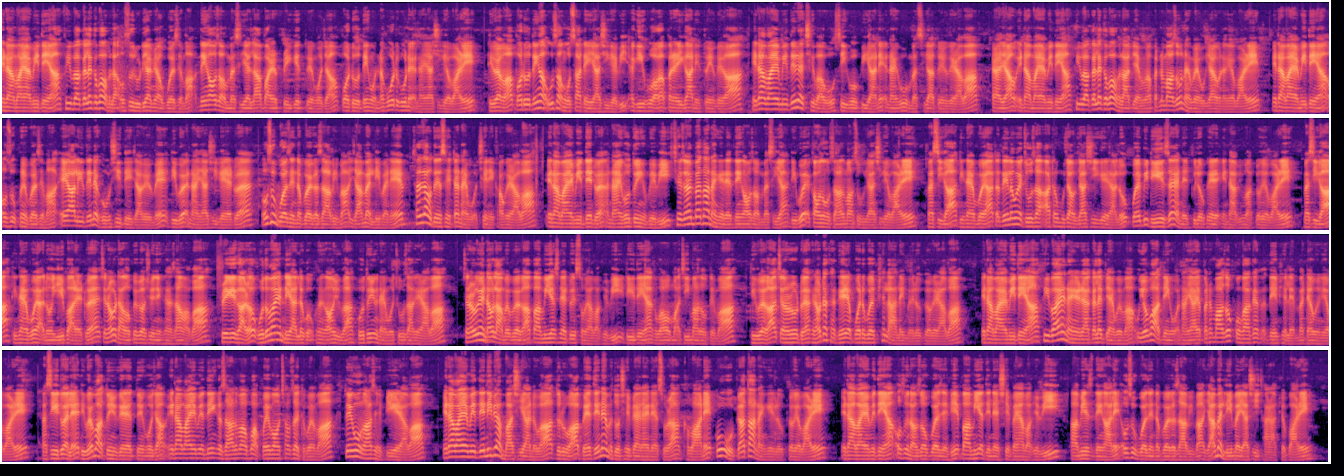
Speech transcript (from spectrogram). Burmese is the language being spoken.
အင်တာမိုင်ယာမီတင်ဟာဖီဘာကလပ်ကပ္ပဗလာအုပ်စုဒုတိယမြောက်ပွဲစဉ်မှာအသင်းကောင်းဆောင်မက်ဆီရဲ့လာပါတဲ့ free kick သွင်းကိုကြောင့်ပေါ်တိုအသင်းကို2ဂိုးတဂိုးနဲ့အနိုင်ရရှိခဲ့ပါတယ်။ဒီဘက်မှာပေါ်တိုအသင်းကဦးဆောင်ကိုစတင်ရရှိခဲ့ပြီးအဂီဟိုဝါကပန်နရီကနေသွင်းခဲ့ကအင်တာမိုင်ယာမီတင်ရဲ့ခြေပါကိုစီဂိုပီယာနဲ့အနိုင်ကိုမက်ဆီကသွင်းခဲ့တာပါ။အဲ ဒါကြောင့်အင်တာမိုင်ယာမီတင်ဟာဖီဘာကလပ်ကပ္ပဗလာပြိုင်ပွဲမှာပထမဆုံးနိုင်ပွဲကိုရယူနိုင်ခဲ့ပါတယ်။အင်တာမိုင်ယာမီတင်ဟာအုပ်စုဖွင့်ပွဲစဉ်မှာအေအာလီတင်တဲ့ဂိုးမရှိသေးကြပေမဲ့ဒီဘက်အနိုင်ရရှိခဲ့တဲ့အတွက်အုပ်စုပွဲစဉ်နှစ်ပွဲကစားပြီးမှရမှတ်၄မှတ်နဲ့ဆက်ရောက်တဲ့အဆင့်တက်နိုင်ဖို့အခြေအနေကောင်းခဲ့တာပါ။အင်တာမိုင်ယာမီတင်အတွက်အနိုင်ကိုသွင်းယူပေးပြီးခြေစွမ်းပြသနိုင်ခဲ့တဲ့တင်ကောင်းဆောင်မက်ဆီကဒီဘွဲအကောင်းဆုံးစားသမားစုရရှိခဲ့ပါတယ်။မက်ဆီကဒီနိုင်ပွဲကတသိန်းလုံးရဲ့စ조사အားထုတ်မှုကြောင့်ရရှိခဲ့တာလို့ပွဲပြီးဒီဇက်နဲ့ပြုလုပ်ခဲ့တဲ့အင်တာဗျူးမှာပြောခဲ့ပါတယ်။မက်ဆီကဒီနိုင်ပွဲကအလွန်ရေးပါတဲ့အတွက်ကျွန်တော်တို့ဒါကိုပျော်ပျော်ရွှင်ရွှင်ခံစားမှာပါ။ဖရီဂစ်ကတော့ဂိုးသမားရဲ့နေရာလက်ကိုအခွင့်ကောင်းယူကဂိုးသွင်းယူနိုင်ဖို့စ조사ခဲ့တာပါ။ကျွန်တော်တို့ရဲ့နောက်လာမယ့်ဘက်ကပါမီယက်စ်နဲ့တွေ့ဆုံရမှာဖြစ်ပြီးဒီအသင်းကကမ္ဘာပေါ်မှာအကြီးမားဆုံးအသင်းပါဒီဘက်ကကျွန်တော်တို့အတွက်နောက်တက်ခက်ခဲတဲ့ပွဲတစ်ပွဲဖြစ်လာနိုင်မယ်လို့ပြောခဲ့တာပါအင်တာမိုင်ယာမီအသင်းဟာဖီဘာရဲ့နိုင်ငံတကာကလပ်ပြိုင်ပွဲမှာဥရောပအသင်းကိုအနိုင်ရတဲ့ပထမဆုံးကွန်ကာကက်အသင်းဖြစ်လဲမှတ်တမ်းဝင်ခဲ့ပါတယ်။မက်ဆီအတွက်လည်းဒီဘက်မှာသွင်းယူခဲ့တဲ့သွင်းကိုကြောင့်အင်တာမိုင်ယာမီအသင်းကစားသမားဘဝပွဲပေါင်း62ပွဲမှာသွင်းကို90ပြည့်ခဲ့တာပါ။ အင်တာမိုင်ယာမီအသင်းဒီပြမာရှီယာနိုကသူတို့ကဘယ်အသင်းနဲ့မတူရှင်ပြိုင်နိုင်တယ်ဆိုတာကဘာနဲ့ကိုယ့်ကိုပြသနိုင်ခဲ့လို့ပြောခဲ့ပါတယ်။အင်တာမိုင်ယာမီအသင်းကအုပ်စုနောက်ဆုံးပွဲစဉ်ဖြစ်ပါမီရဲ့အသင်းနဲ့ရှေ့ပိုင်းရမှာဖြစ်ပြီးပါမီရဲ့အသင်းကလည်းအုပ်စုပွဲစဉ်တစ်ပွဲကစားပြီးမှရမယ်၄မှတ်ရရှိထားတာဖြစ်ပါတယ်။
